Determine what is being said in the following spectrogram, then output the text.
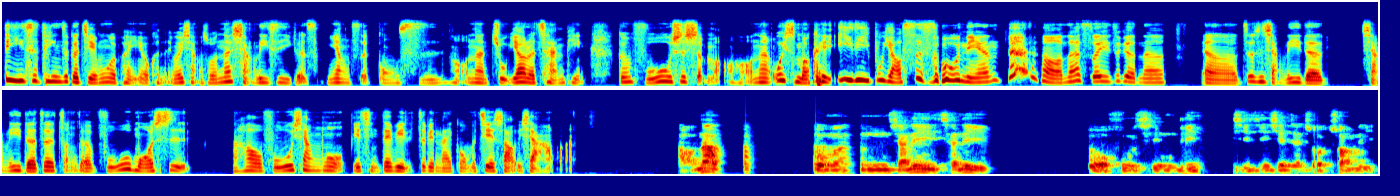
第一次听这个节目的朋友可能会想说，那享力是一个什么样子的公司？好，那主要的产品跟服务是什么？好，那为什么可以屹立不摇四十五年？哦，那所以这个呢，呃，就是享力的享力的这整个服务模式，然后服务项目，也请 David 这边来给我们介绍一下好吗？好，那我们享力成立，我父亲林其金先生所创立。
